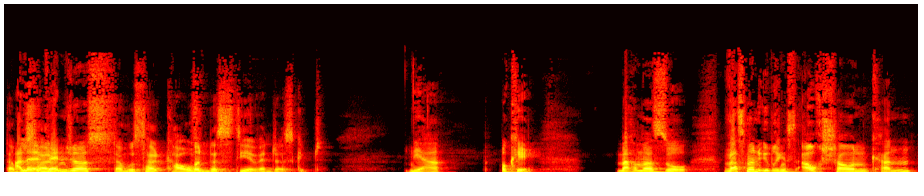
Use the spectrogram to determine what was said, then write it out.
Da alle halt, Avengers. Da musst du halt kaufen, dass es die Avengers gibt. Ja, okay. Machen wir es so. Was man übrigens auch schauen kann,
